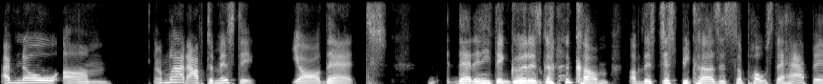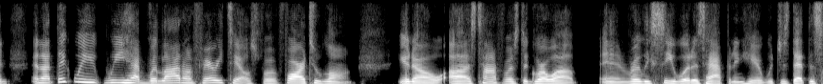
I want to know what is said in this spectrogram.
I've no um I'm not optimistic y'all that that anything good is going to come of this just because it's supposed to happen. And i think we we have relied on fairy tales for far too long. You know uh, it's time for us to grow up and really see what is happening here which is that this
